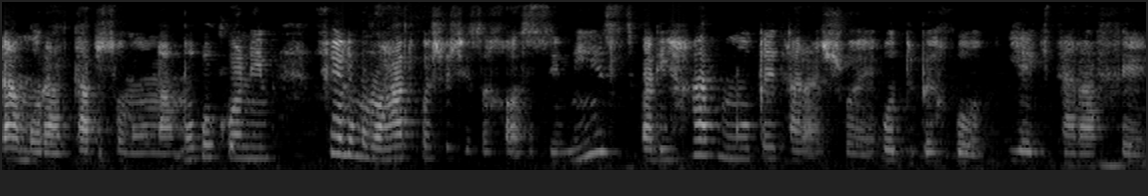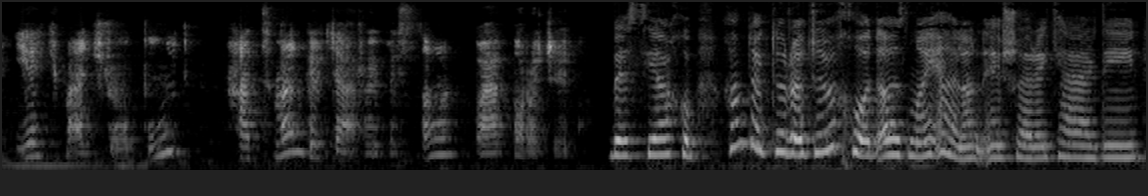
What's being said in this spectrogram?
نه مرتب سونوممو بکنیم. خیلی راحت باشه چیز خاصی نیست. ولی هر موقع ترشح خود به خود یک طرفه یک مجرا بود حتما به جراح پستان باید مراجعه کنیم. بسیار خوب. هم دکتر راجع به خود آزمایی الان اشاره کردین.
